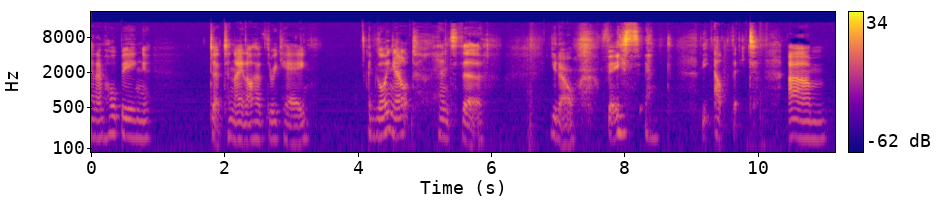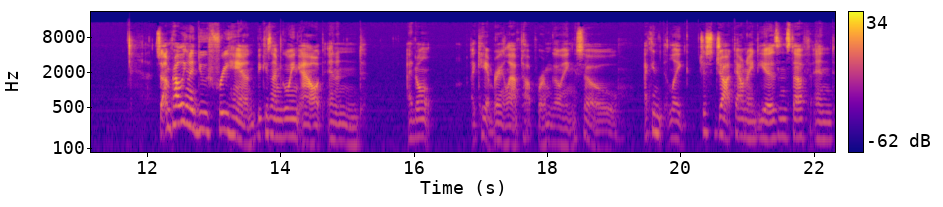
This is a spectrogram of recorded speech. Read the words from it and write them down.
and I'm hoping tonight I'll have 3k. I'm going out, hence the, you know, face and the outfit. Um, so I'm probably going to do freehand because I'm going out and I don't, I can't bring a laptop where I'm going. So I can like just jot down ideas and stuff and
